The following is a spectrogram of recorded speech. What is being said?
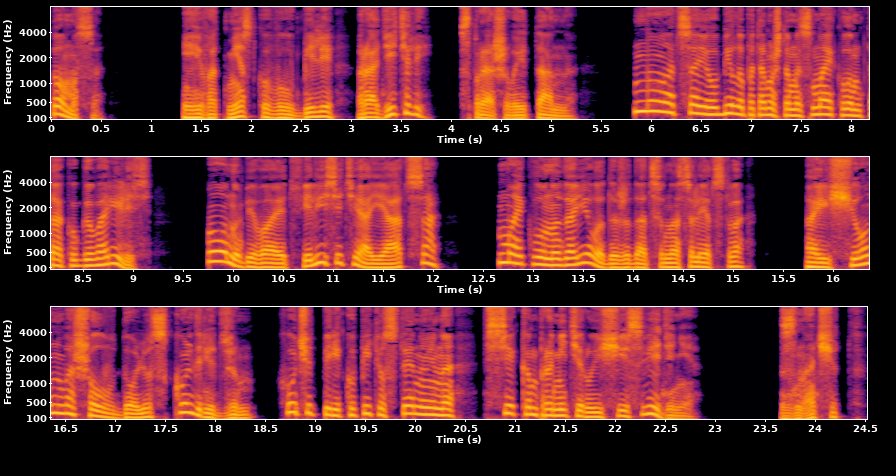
Томаса. «И в отместку вы убили родителей?» — спрашивает Анна. «Ну, отца я убила, потому что мы с Майклом так уговорились. Он убивает Фелисити, а я отца. Майклу надоело дожидаться наследства. А еще он вошел в долю с Кольдриджем, хочет перекупить у Стэнуина все компрометирующие сведения. Значит,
